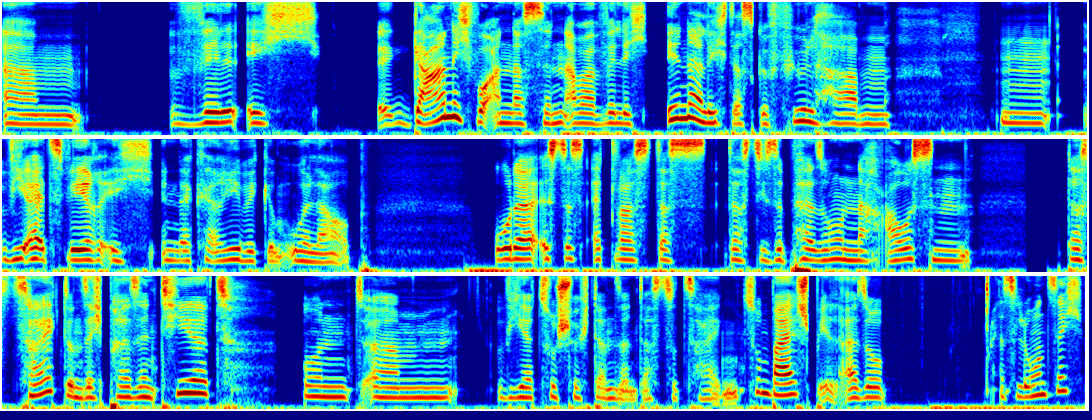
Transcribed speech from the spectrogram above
Ähm, will ich äh, gar nicht woanders hin, aber will ich innerlich das Gefühl haben, hm, wie als wäre ich in der Karibik im Urlaub? Oder ist es etwas, das, das diese Person nach außen das zeigt und sich präsentiert und ähm, wir zu schüchtern sind, das zu zeigen? Zum Beispiel, also es lohnt sich,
